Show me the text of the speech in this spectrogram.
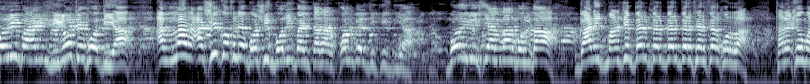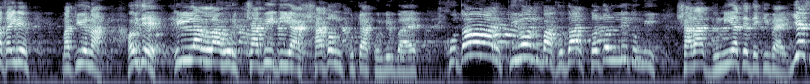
বড়ি বাইন জিরো টেপো দিয়া। আল্লাহর আশি কখলে বসি বড়ি বাইন তারার কলবের জিকির দিয়া। বই রইছে আল্লাহর বন্দা। গাড়িত মানুষে বের বের বের বের ফের ফের কররা তারা কেউ মাতাইলে? মাতিও না। ওই যে ইল্লাহুর চাবি দিয়া সাধন কুটা খুলিবায়, খুদার কিরণ বা খুদার তজল্লি তুমি সারা দুনিয়াতে দেখিবাই ইয়েস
